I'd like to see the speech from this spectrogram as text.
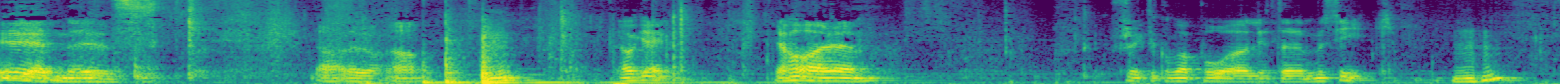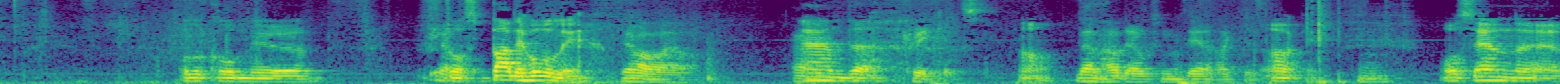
Jednevst. Ja, det är bra. Ja. Mm. Okej. Okay. Jag har eh, försökt att komma på lite musik. Mm -hmm. Och då kom ju förstås ja. Buddy Holly. Ja, ja. And, uh, Crickets. Ja. Den hade jag också noterat faktiskt. Okej. Okay. Mm. Och sen eh,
